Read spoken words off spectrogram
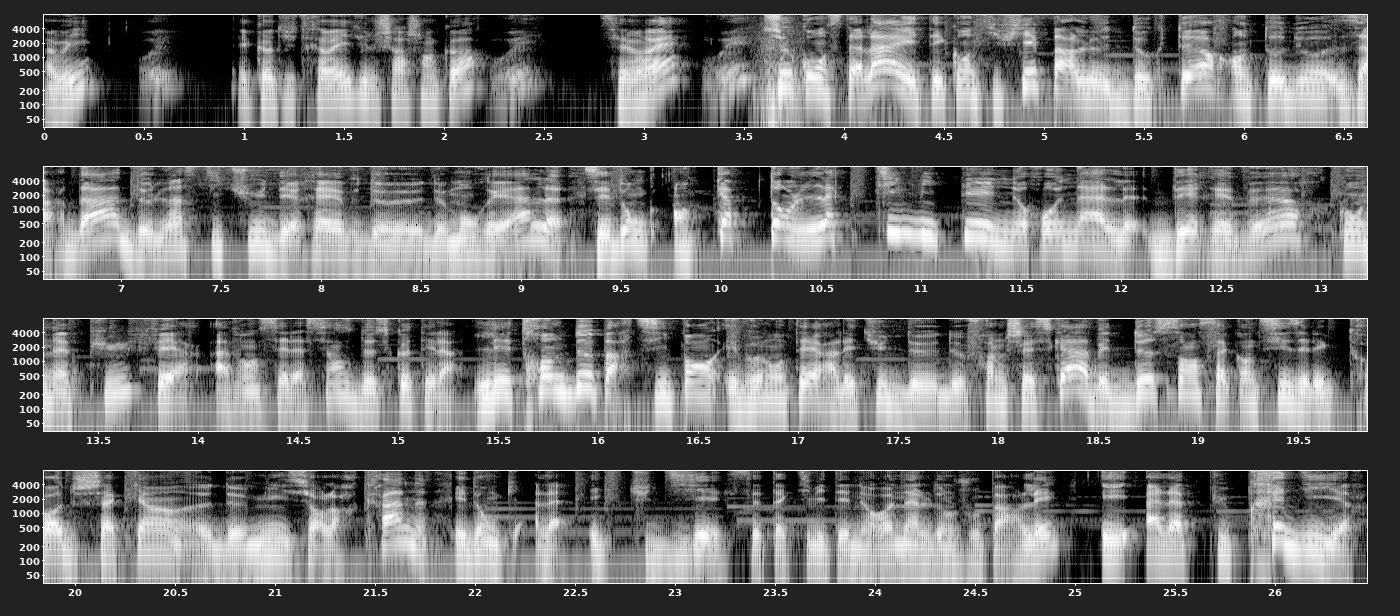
Ah oui Oui. Et quand tu te réveilles, tu le cherches encore Oui. C'est vrai Oui. Ce constat-là a été quantifié par le docteur Antonio Zarda de l'Institut des rêves de, Montréal. C'est donc en captant l'activité neuronale des rêveurs qu'on a pu faire avancer la science de ce côté-là. Les 32 participants et volontaires à l'étude de, Francesca avaient 256 électrodes chacun euh, de mis sur leur crâne et donc elle a étudié cette activité neuronale dont je vous parlais et elle a pu prédire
